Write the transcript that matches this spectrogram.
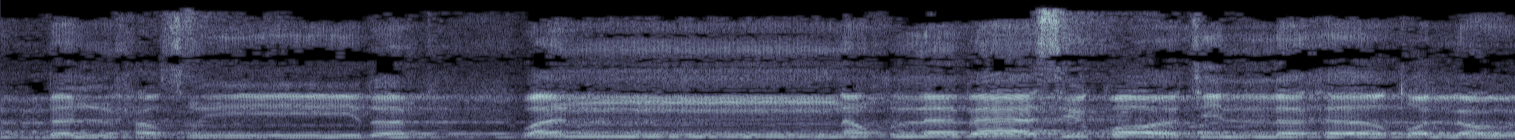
وحب الحصيد والنخل باسقات لها طلع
